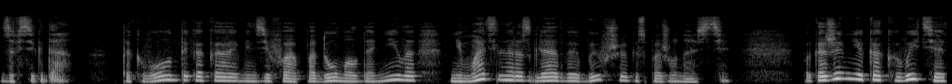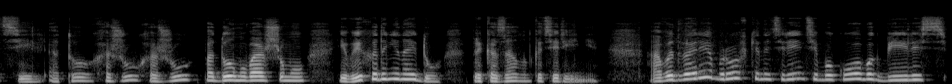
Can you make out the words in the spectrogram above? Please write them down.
завсегда». «Так вон ты какая, Мензифа!» — подумал Данила, внимательно разглядывая бывшую госпожу Насти. «Покажи мне, как выйти от сель, а то хожу, хожу по дому вашему и выхода не найду», — приказал он Катерине. А во дворе Бровкин и Терентий бок о бок бились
